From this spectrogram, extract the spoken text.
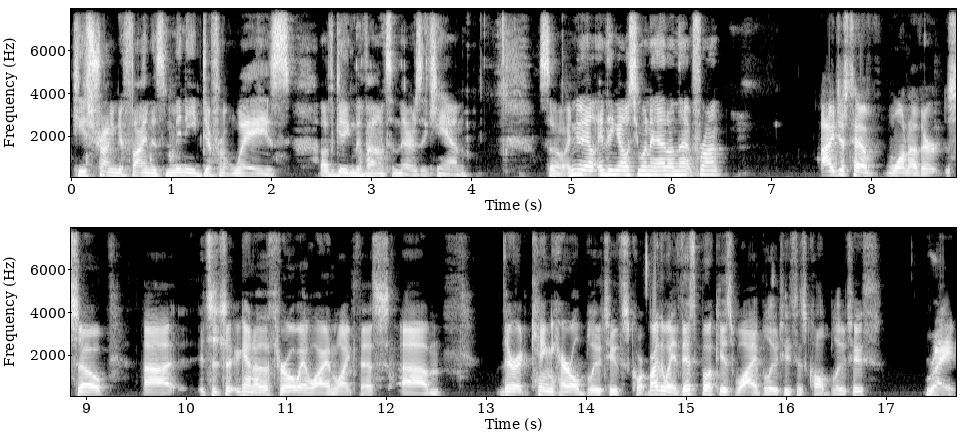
he's trying to find as many different ways of getting the violence in there as he can. So, anything else you want to add on that front? I just have one other. So, uh, it's a, again another throwaway line like this. Um, they're at King Harold Bluetooth's court. By the way, this book is why Bluetooth is called Bluetooth. Right.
